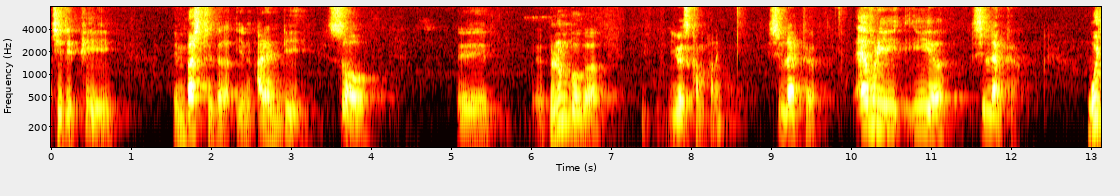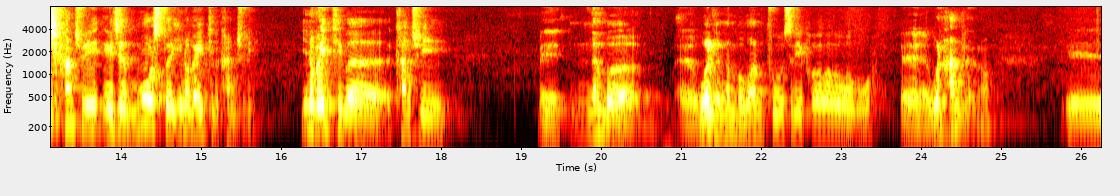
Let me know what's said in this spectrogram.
GDP invested in R&D. So Bloomberg, U.S. company, select every year select which country is the most innovative country. Innovative uh, country uh, number uh, world number one, two, three, four, uh, 100. No? Uh,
